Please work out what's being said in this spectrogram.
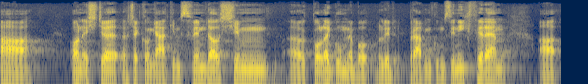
A on ještě řekl nějakým svým dalším eh, kolegům nebo lid, právníkům z jiných firm a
